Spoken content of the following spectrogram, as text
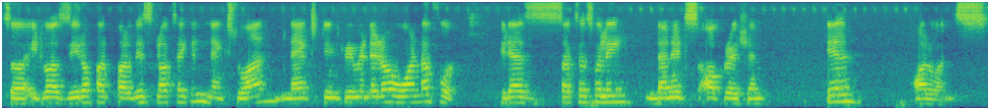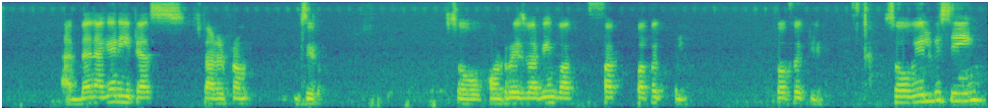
So it was zero for, for this clock cycle. Next one next incremented oh wonderful. It has successfully done its operation till all ones and then again it has started from zero. So counter is working perfectly perfectly. So we'll be seeing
